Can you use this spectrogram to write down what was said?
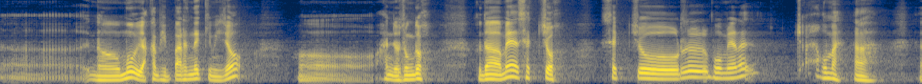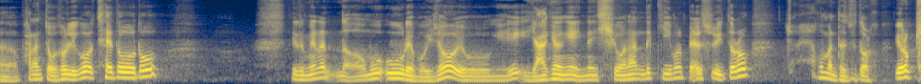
어, 너무 약간 빛바랜 느낌이죠. 어, 한 요 정도. 그 다음에 색조. 색조를 보면은 조금만, 아, 어, 파란 쪽으로 돌리고, 채도도 이러면은 너무 우울해 보이죠. 여기 야경에 있는 시원한 느낌을 뺄 수 있도록 조금만 더 주도록. 이렇게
